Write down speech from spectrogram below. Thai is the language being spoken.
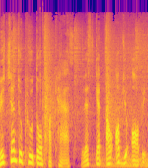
Mission to Pluto Podcast let's get out of your orbit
